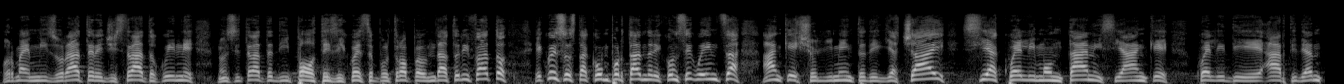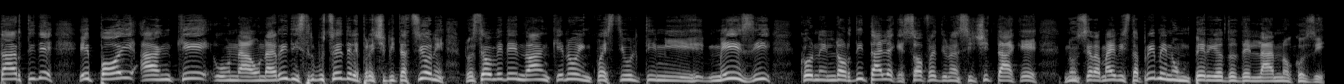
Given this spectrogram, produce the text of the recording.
ormai misurato e registrato, quindi non si tratta di ipotesi, questo purtroppo è un dato di fatto e questo sta comportando di conseguenza anche scioglimento dei ghiacciai, sia quelli montani sia anche quelli di Artide e Antartide e poi anche un una, una ridistribuzione delle precipitazioni. Lo stiamo vedendo anche noi in questi ultimi mesi con il nord Italia che soffre di una siccità che non si era mai vista prima in un periodo dell'anno così.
